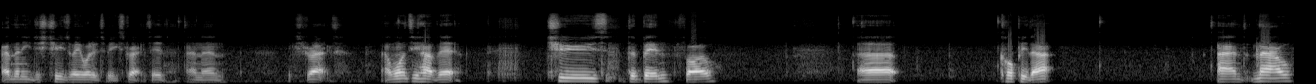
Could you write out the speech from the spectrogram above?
and then you just choose where you want it to be extracted and then extract. And once you have it choose the bin file uh, copy that and now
